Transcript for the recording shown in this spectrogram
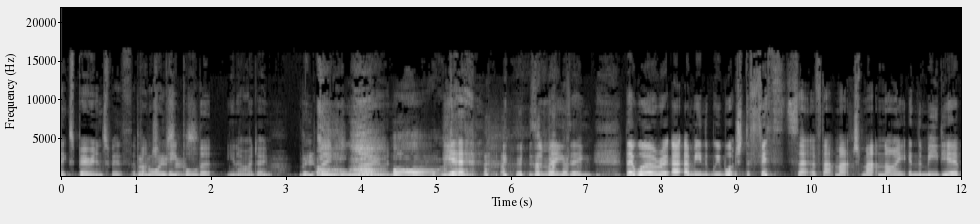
experience with a The bunch noises. of people that you know I don't The don't oh, all know. And, oh, yeah, it was amazing. There were, uh, I mean, we watched the fifth set of that match, Matt and I, in the media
